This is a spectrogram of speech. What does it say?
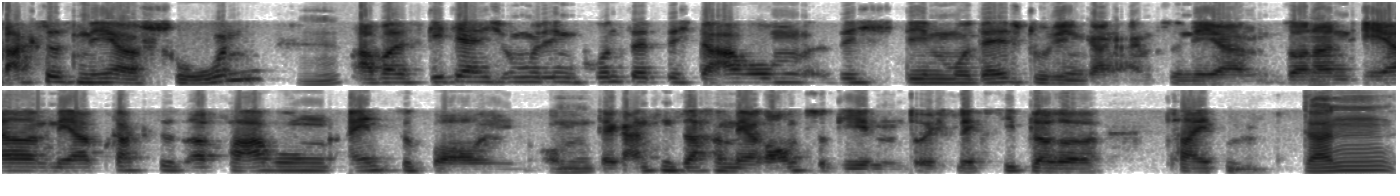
Praxisnäher schon, mhm. aber es geht ja nicht unbedingt grundsätzlich darum, sich dem Modellstudiengang anzunähern, sondern eher mehr Praxiserfahrung einzubauen, um mhm. der ganzen Sache mehr Raum zu geben durch flexiblere Zeiten. Dann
